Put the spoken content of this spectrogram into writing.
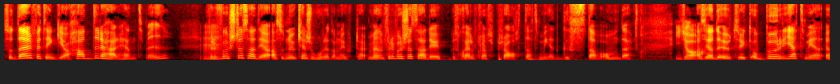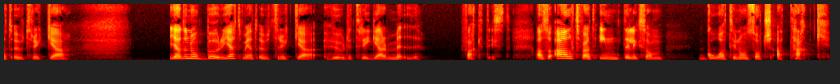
Så därför tänker jag, hade det här hänt mig, för Mm. det första så hade jag, alltså nu kanske hon redan har gjort det här, men för det första så hade jag självklart pratat med Gustav om det. Ja. Alltså jag hade uttryckt och börjat med att uttrycka Jag hade nog börjat med att uttrycka hur det triggar mig. Faktiskt. Alltså allt för att inte liksom gå till någon sorts attack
